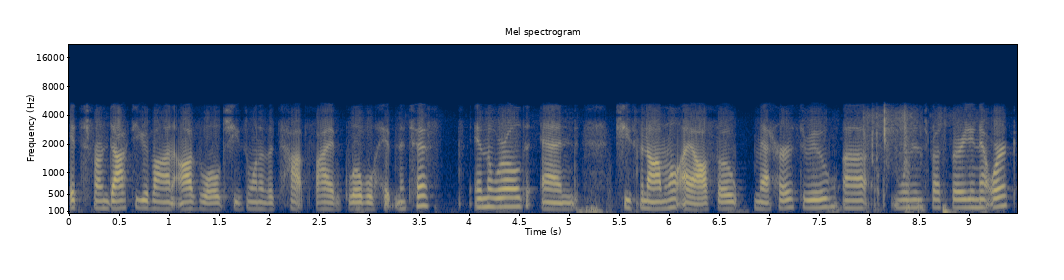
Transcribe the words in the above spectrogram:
It's from dr yvonne oswald. She's one of the top five global hypnotists in the world and she's phenomenal. I also met her through uh, women's prosperity network.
